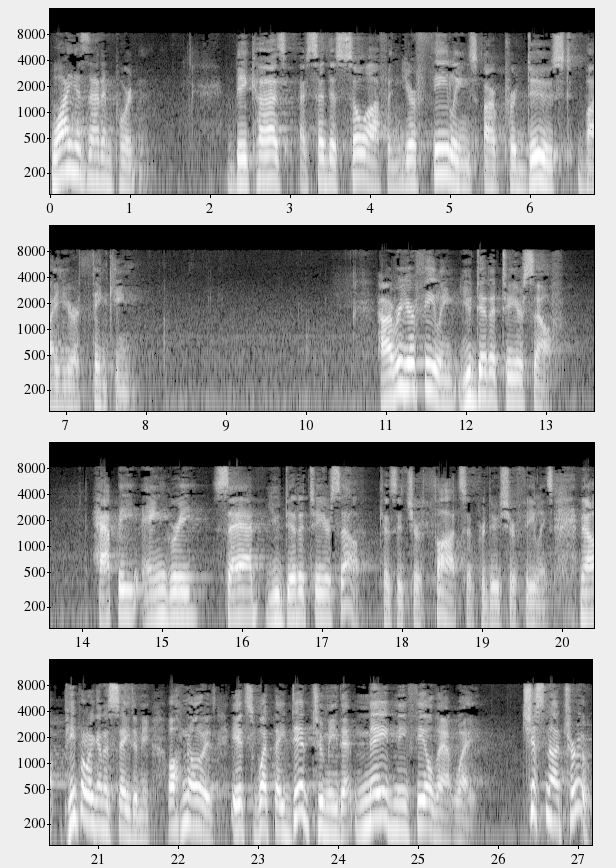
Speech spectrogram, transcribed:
Why is that important? Because I've said this so often, your feelings are produced by your thinking. However you're feeling, you did it to yourself. Happy, angry, sad, you did it to yourself because it's your thoughts that produce your feelings. Now, people are going to say to me, oh no, it's, it's what they did to me that made me feel that way. Just not true.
